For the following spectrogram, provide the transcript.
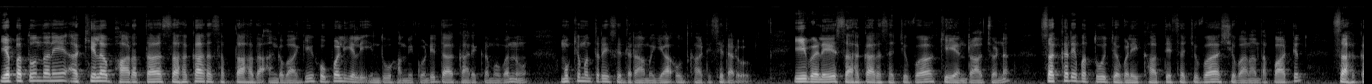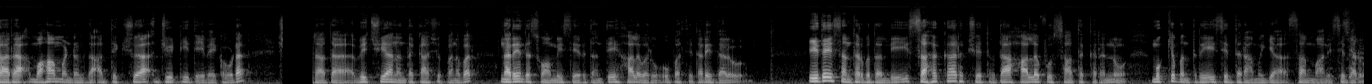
ಎಪ್ಪತ್ತೊಂದನೇ ಅಖಿಲ ಭಾರತ ಸಹಕಾರ ಸಪ್ತಾಹದ ಅಂಗವಾಗಿ ಹುಬ್ಬಳ್ಳಿಯಲ್ಲಿ ಇಂದು ಹಮ್ಮಿಕೊಂಡಿದ್ದ ಕಾರ್ಯಕ್ರಮವನ್ನು ಮುಖ್ಯಮಂತ್ರಿ ಸಿದ್ದರಾಮಯ್ಯ ಉದ್ಘಾಟಿಸಿದರು. ಈ ವೇಳೆ ಸಹಕಾರ ಸಚಿವ ಕೆಎನ್ ರಾಜಣ್ಣ, ಸಕ್ಕರೆ ಮತ್ತು ಜವಳಿ ಖಾತೆ ಸಚಿವ ಶಿವಾನಂದ ಪಾಟೀಲ್, ಸಹಕಾರ ಮಹಾಮಂಡಲದ ಅಧ್ಯಕ್ಷ ಜಿಟಿ ದೇವೇಗೌಡ, ಶಾಸಕರಾದ ವಿಜಯಾನಂದ ಕಾಶಪ್ಪನವರ್, ನರೇಂದ್ರ ಸ್ವಾಮಿ ಸೇರಿದಂತೆ ಹಲವರು ಉಪಸ್ಥಿತರಿದ್ದರು. ಇದೇ ಸಂದರ್ಭದಲ್ಲಿ ಸಹಕಾರ ಕ್ಷೇತ್ರದ ಹಲವು ಸಾಧಕರನ್ನು ಮುಖ್ಯಮಂತ್ರಿ ಸಿದ್ದರಾಮಯ್ಯ ಸನ್ಮಾನಿಸಿದರು.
